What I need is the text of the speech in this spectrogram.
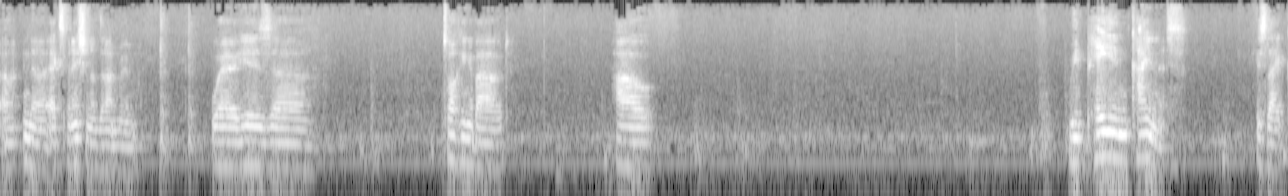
uh, in the explanation of the Lamrim, where he is uh, talking about how repaying kindness is like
